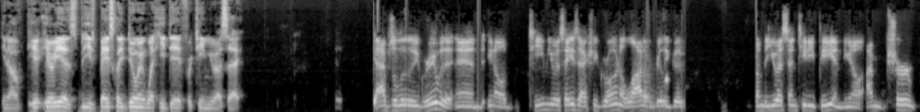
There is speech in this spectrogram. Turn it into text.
you know, here, here he is. He's basically doing what he did for Team USA. Absolutely agree with it. And, you know, Team USA is actually growing a lot of really good from the USNTDP. And, you know, I'm sure –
